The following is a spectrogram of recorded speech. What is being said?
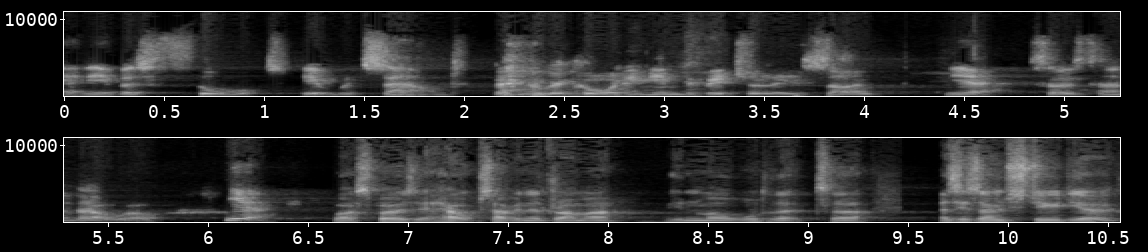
any of us thought it would sound recording individually. So yeah, so it's turned out well. Yeah. Well, I suppose it helps having a drummer in Mould that uh, has his own studio.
